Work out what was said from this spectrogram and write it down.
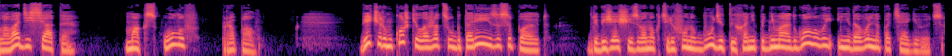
Глава десятая. Макс Улов пропал. Вечером кошки ложатся у батареи и засыпают. Дребезжащий звонок телефона будет их, они поднимают головы и недовольно подтягиваются.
